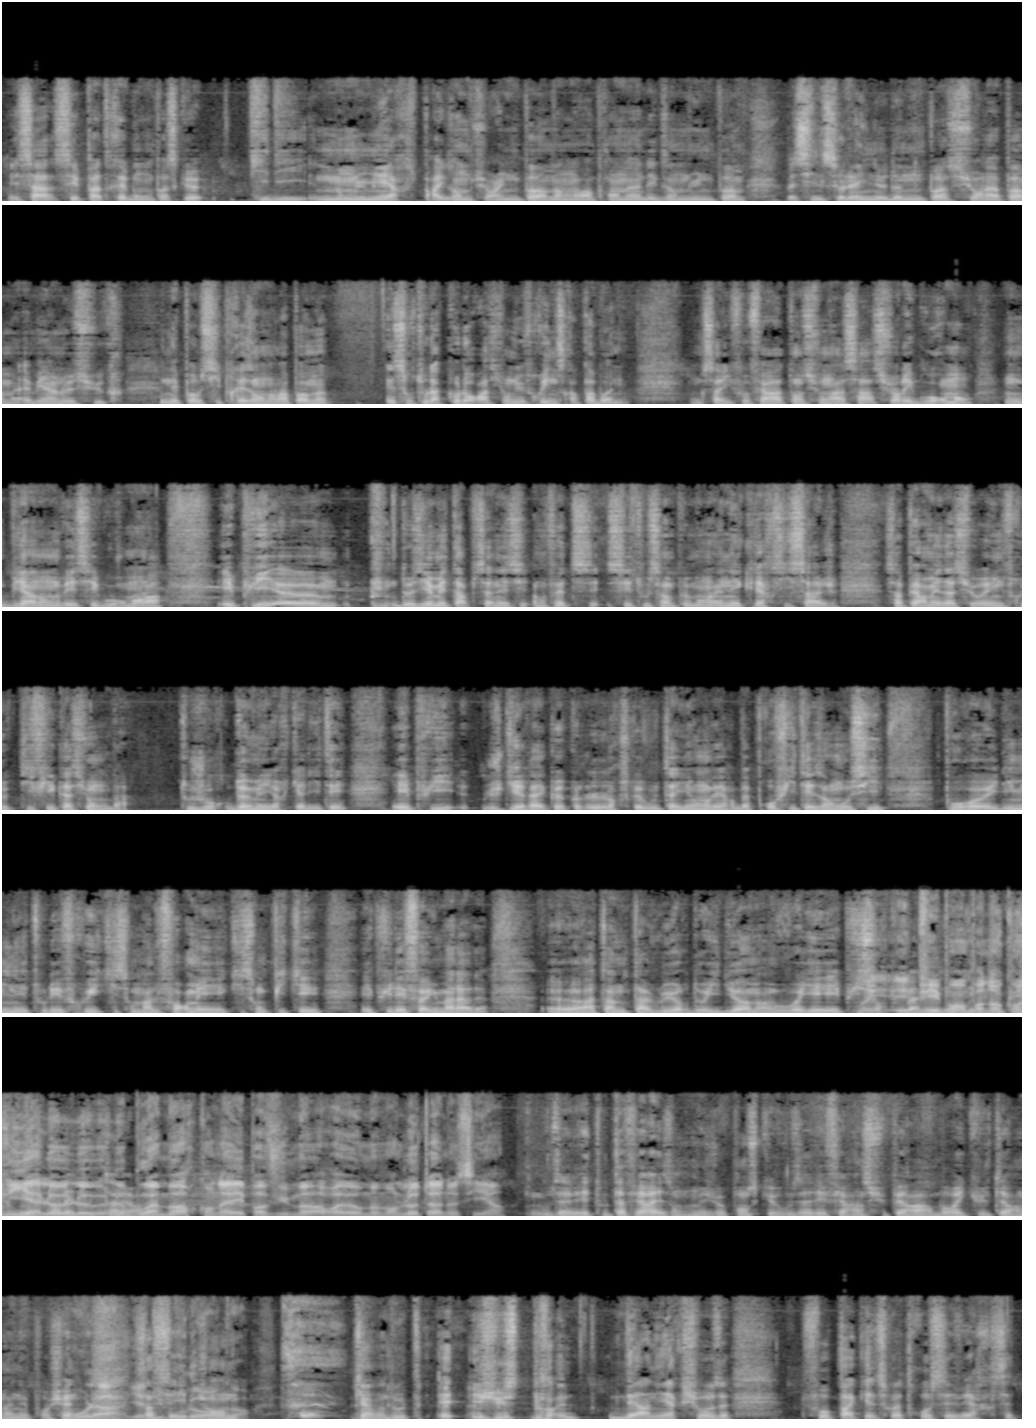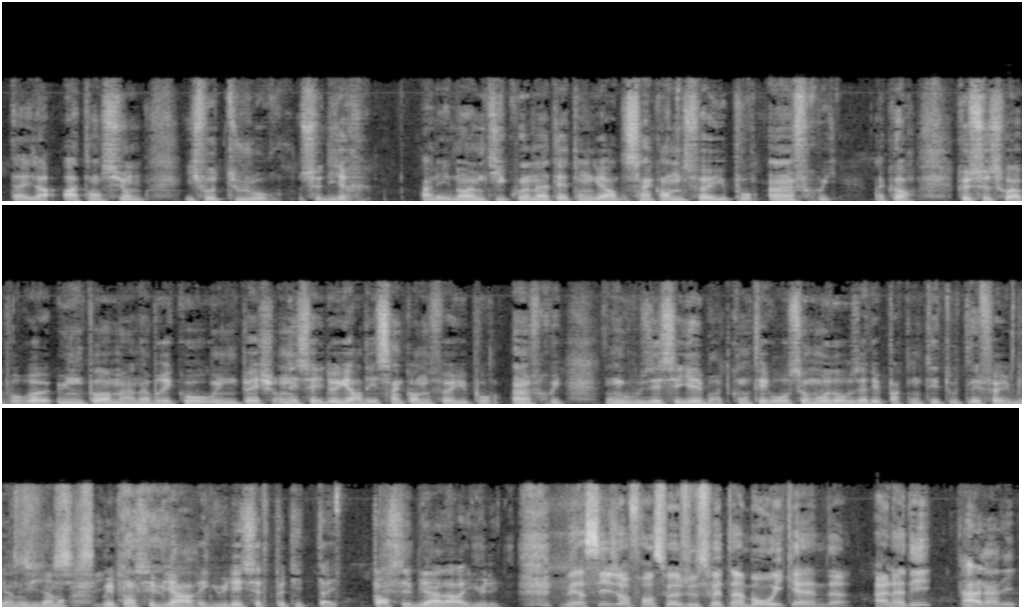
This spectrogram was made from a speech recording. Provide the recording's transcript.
Et ça, c'est pas très bon parce que qui dit non-lumière, par exemple sur une pomme, hein, on va prendre l'exemple d'une pomme, bah, si le soleil ne donne pas sur la pomme, eh bien le sucre n'est pas aussi présent dans la pomme. Et surtout, la coloration du fruit ne sera pas bonne. Donc ça, il faut faire attention à ça sur les gourmands. Donc bien enlever ces gourmands-là. Et puis euh, deuxième étape, ça en fait, c'est tout simplement un éclaircissage. Ça permet d'assurer une fructification bah, toujours de meilleure qualité. Et puis, je dirais que lorsque vous taillez en verre, bah, profitez-en aussi pour euh, éliminer tous les fruits qui sont mal formés, qui sont piqués, et puis les feuilles malades, euh, atteintes de tablure, d'oïdium, hein, vous voyez, et puis surtout... Et bah, puis pendant qu'on y est, le, bois mort qu'on n'avait pas vu mort euh, au moment de l'automne aussi. Hein. Vous avez tout à fait raison, mais je pense que vous allez faire un super arboriculteur l'année prochaine. Oula, il y a du boulot encore. Aucun doute. Et juste une dernière chose, faut pas qu'elle soit trop sévère, cette taille-là. Attention, il faut toujours se dire, allez, dans un petit coin de la tête, on garde 50 feuilles pour un fruit. D'accord? Que ce soit pour euh, une pomme, un abricot ou une pêche, on essaye de garder 50 feuilles pour un fruit. Donc vous essayez bah, de compter grosso modo, vous n'allez pas compter toutes les feuilles bien évidemment, mais pensez bien à réguler cette petite taille. Pensez bien à la réguler. Merci Jean-François, je vous souhaite un bon week-end. À lundi. À lundi.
